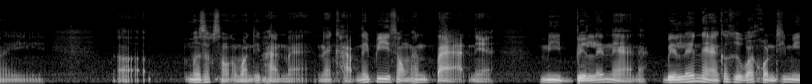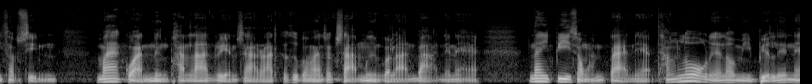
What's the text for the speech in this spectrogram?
ในเมื่อสักสองสามวันที่ผ่านมานะครับในปี 2008เนี่ยมี billionaire นะ billionaire ก็คือว่าคนที่มีทรัพย์สินมากกว่า 1,000 ล้านเหรียญสหรัฐ ก็คือประมาณสัก 30,000 กว่าล้านบาทเนี่ยนะฮะ ในปี 2008 เนี่ยทั้งโลกเนี่ยเรามีบิลเลนแน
